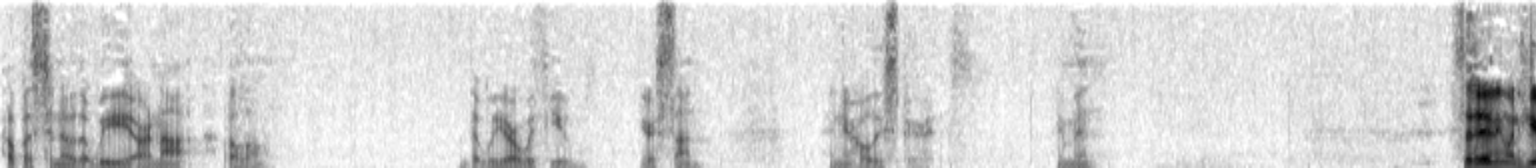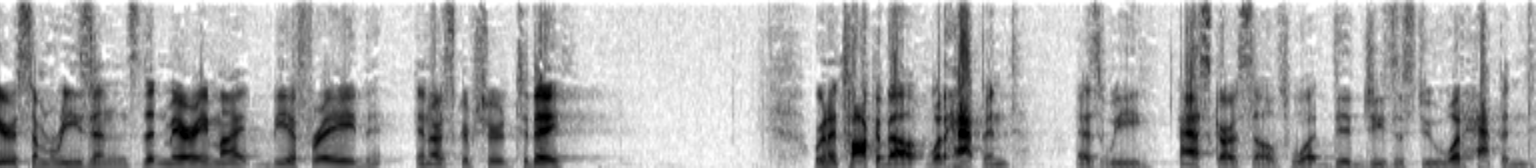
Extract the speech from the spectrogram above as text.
Help us to know that we are not alone, that we are with you, your Son and your Holy Spirit. Amen. So, did anyone hear some reasons that Mary might be afraid in our scripture today? We're going to talk about what happened as we ask ourselves, what did Jesus do? What happened?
